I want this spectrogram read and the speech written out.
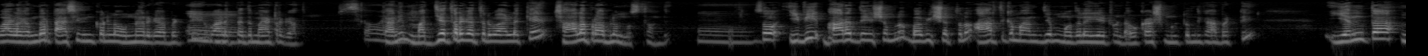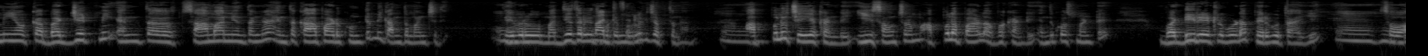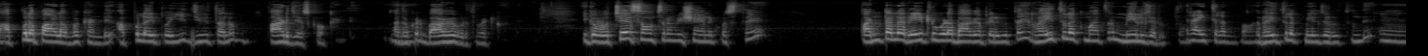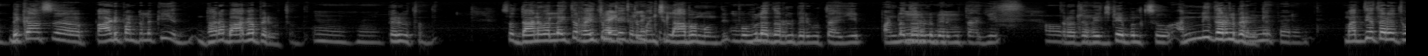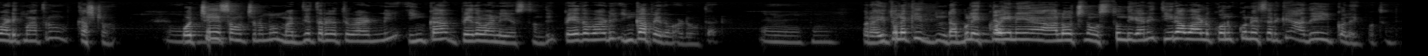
వాళ్ళందరూ ప్యాసివ్ ఇన్కమ్లో ఉన్నారు కాబట్టి. వాళ్ళకి పెద్ద మ్యాటర్ కాదు కానీ మధ్యతరగతి వాళ్ళకే చాలా ప్రాబ్లం వస్తుంది. సో ఇవి భారతదేశంలో భవిష్యత్తులో ఆర్థిక మాంద్యం మొదలయ్యేటువంటి అవకాశం ఉంటుంది కాబట్టి ఎంత మీ యొక్క బడ్జెట్ని ఎంత సామాన్యంతంగా ఎంత కాపాడుకుంటే మీకు అంత మంచిది ఎవరు మధ్యతరగతి. కుటుంబాలకు చెప్తున్నాను. అప్పులు చేయకండి ఈ సంవత్సరం అప్పుల పాలు అవ్వకండి ఎందుకోసం అంటే వడ్డీ రేట్లు కూడా పెరుగుతాయి. సో అప్పుల పాలు అవ్వకండి అప్పులు అయిపోయి జీవితాలు పాడు చేసుకోకండి. అదొకటి బాగా గుర్తుపెట్టుకోండి. ఇక వచ్చే సంవత్సరం విషయానికి వస్తే పంటల రేట్లు కూడా బాగా పెరుగుతాయి. రైతులకు మాత్రం మేలు జరుగుతుంది. రైతులకు రైతులకు మేలు జరుగుతుంది. బికాస్ పాడి పంటలకి ధర బాగా పెరుగుతుంది. పెరుగుతుంది. సో దానివల్ల అయితే రైతులకైతే రైతులకి. మంచి లాభం ఉంది. పువ్వుల ధరలు పెరుగుతాయి. పండ్ల ధరలు. పెరుగుతాయి. తర్వాత వెజిటేబుల్స్ అన్ని ధరలు పెరుగుతాయి. పెరుగుతాయి మధ్య తరగతి వాడికి మాత్రం కష్టం. వచ్చే సంవత్సరము మధ్య తరగతి వాడిని ఇంకా పేదవాడిని చేస్తుంది పేదవాడు ఇంకా పేదవాడు అవుతాడు. రైతులకి డబ్బులు ఎక్కువైన ఆలోచన వస్తుంది కానీ తీరా వాళ్ళు కొనుక్కునేసరికి అదే ఈక్వల్ అయిపోతుంది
